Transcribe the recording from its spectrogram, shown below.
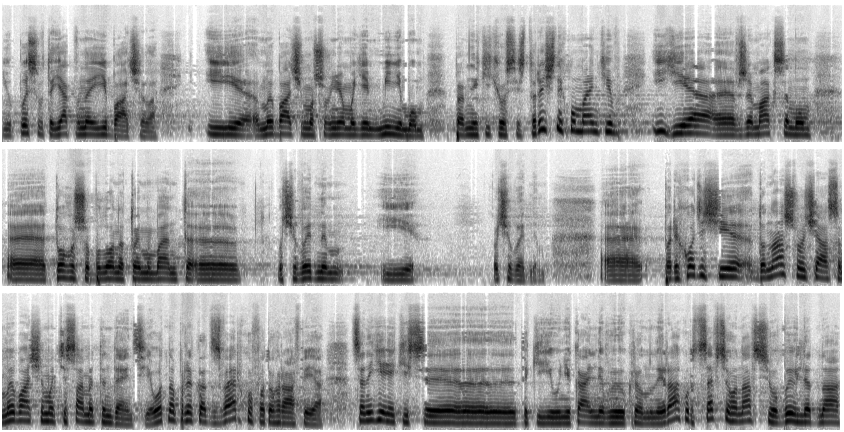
і описувати, як вона її бачила. І ми бачимо, що в ньому є мінімум певних якихось історичних моментів, і є е, вже максимум е, того, що було на той момент е, очевидним і очевидним. Е, Переходячи до нашого часу, ми бачимо ті самі тенденції. От, наприклад, зверху фотографія це не є якийсь е, такий унікальний виокремлений ракурс, це всього-навсього вигляд на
